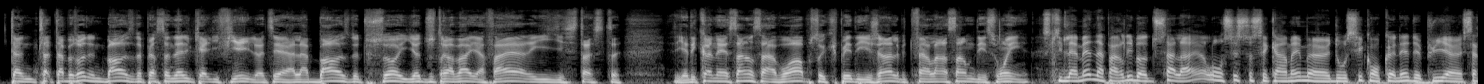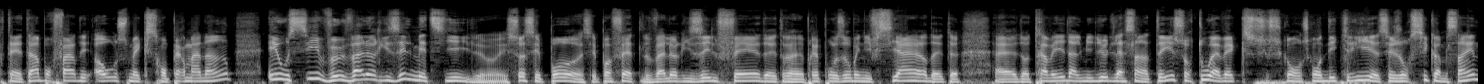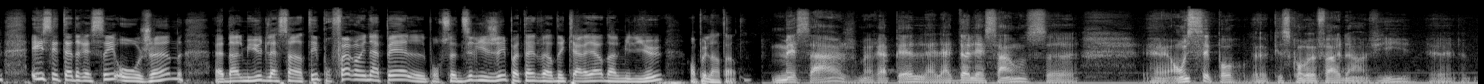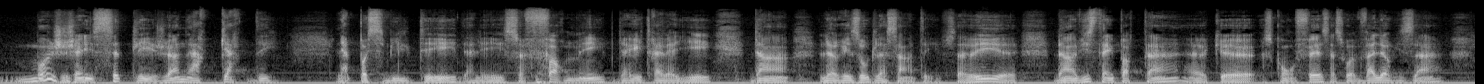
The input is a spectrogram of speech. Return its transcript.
t'as t'as besoin d'une base de personnel qualifié. Là, à la base de tout ça, il y a du travail à faire, il, c'est- il y a des connaissances à avoir pour s'occuper des gens, là, puis de faire l'ensemble des soins. Ce qui l'amène à parler ben, du salaire. On sait ça, c'est quand même un dossier qu'on connaît depuis un certain temps pour faire des hausses, mais qui seront permanentes. Et aussi veut valoriser le métier. Là. Et ça, c'est pas c'est pas fait. là. Valoriser le fait d'être préposé aux bénéficiaires, d'être euh, de travailler dans le milieu de la santé, surtout avec ce qu'on ce qu'on décrit euh, ces jours-ci comme scène. Et c'est adressé aux jeunes euh, dans le milieu de la santé pour faire un appel, pour se diriger peut-être vers des carrières dans le milieu. On peut l'entendre. message me rappelle à l'adolescence. euh, euh, on ne sait pas euh, qu'est-ce qu'on veut faire dans la vie. Moi, j'incite les jeunes à regarder la possibilité d'aller se former, d'aller travailler dans le réseau de la santé. Vous savez, dans la vie, c'est important que ce qu'on fait, ça soit valorisant.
